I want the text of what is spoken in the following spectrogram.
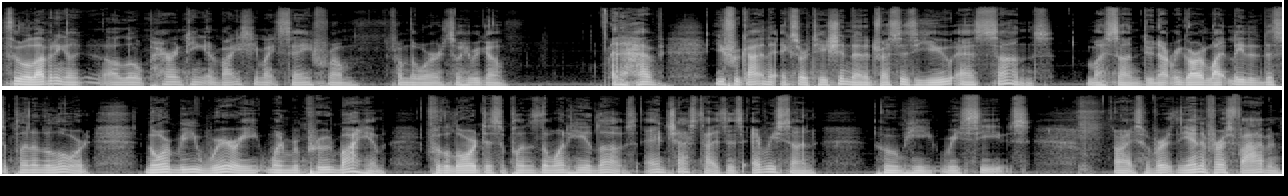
through 11, a, a little parenting advice, you might say, from, from the word. So here we go. And have you forgotten the exhortation that addresses you as sons? My son, do not regard lightly the discipline of the Lord, nor be weary when reproved by him. For the Lord disciplines the one he loves and chastises every son whom he receives. All right, so verse, the end of verse 5 and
